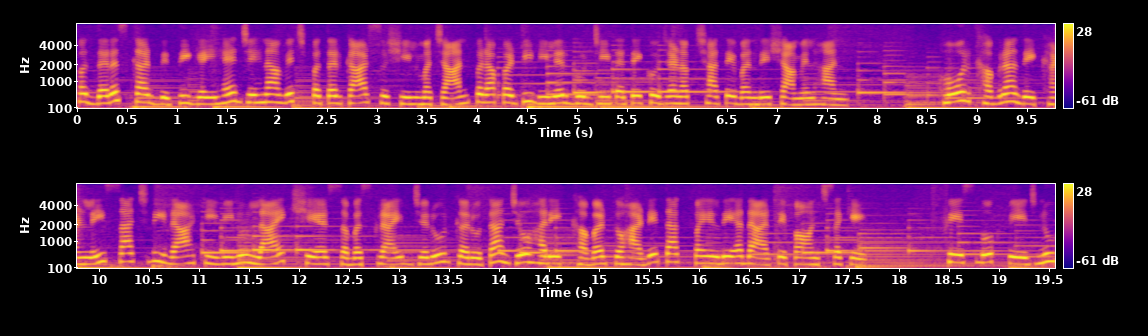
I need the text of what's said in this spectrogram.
ਫਦਰਸ ਕਰ ਦਿੱਤੀ ਗਈ ਹੈ, ਜਿਨ੍ਹਾਂ ਵਿੱਚ ਪੱਤਰਕਾਰ ਸੁਸ਼ੀਲ ਮਚਾਨ, ਪ੍ਰਾਪਰਟੀ ਡੀਲਰ ਗੁਰਜੀਤ ਅਤੇ ਕੁਝ ਅਣਪਛਾਤੇ ਬੰਦੇ ਸ਼ਾਮਿਲ ਹਨ। ਹੋਰ ਖਬਰਾਂ ਦੇਖਣ ਲਈ ਸੱਚ ਦੀ ਰਾਹ ਟੀਵੀ ਨੂੰ ਲਾਈਕ ਸ਼ੇਅਰ ਸਬਸਕ੍ਰਾਈਬ ਜ਼ਰੂਰ ਕਰੋ ਤਾਂ ਜੋ ਹਰੇਕ ਖਬਰ ਤੁਹਾਡੇ ਤੱਕ ਪਹਿਲ ਦੇ ਆਧਾਰ ਤੇ ਪਹੁੰਚ ਸਕੇ। ਫੇਸਬੁੱਕ ਪੇਜ ਨੂੰ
